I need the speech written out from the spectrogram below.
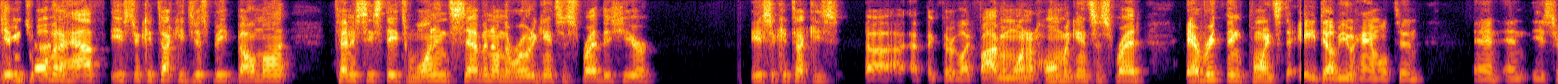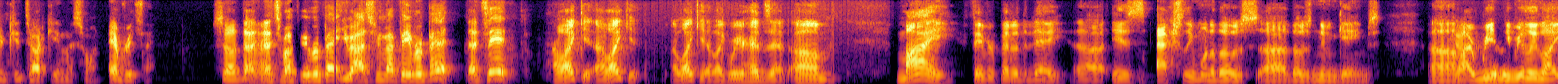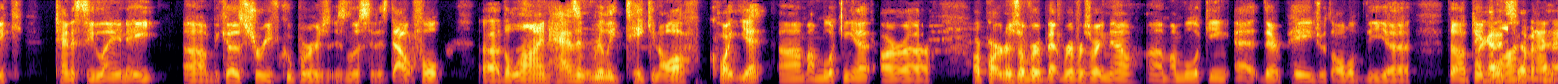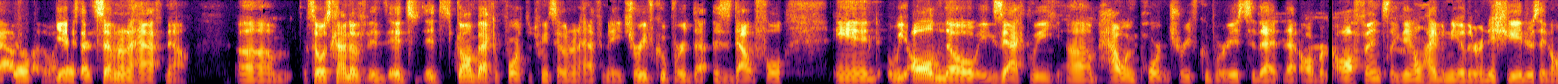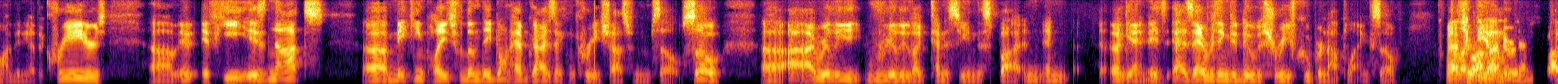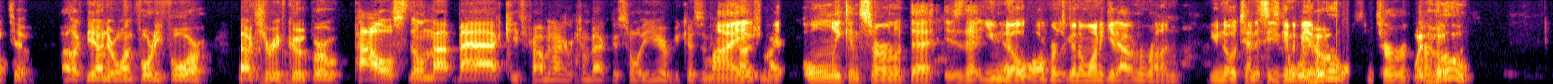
Giving 12 and a half. Eastern Kentucky just beat Belmont. Tennessee State's one and seven on the road against the spread this year. Eastern Kentucky's, uh, I think they're like five and one at home against the spread. Everything points to A.W. Hamilton and, and Eastern Kentucky in this one. Everything. So that, right. that's my favorite bet. You asked me my favorite bet. That's it. I like it. I like it. I like it. I like where your head's at. Um, my favorite bet of the day uh, is actually one of those uh, those noon games. Um, I really, really like Tennessee Lane Eight uh, because Sharife Cooper is, is listed as doubtful. Uh, the line hasn't really taken off quite yet. Um, I'm looking at our uh, our partners over at Bet Rivers right now. Um, I'm looking at their page with all of the uh, the updated line. Seven and a half, by the way. Yeah, it's at seven and a half now. Um, so it's kind of it, it's it's gone back and forth between seven and a half and eight. Sharife Cooper is doubtful, and we all know exactly um, how important Sharife Cooper is to that that Auburn offense. Like they don't have any other initiators, they don't have any other creators. Um, if, if, he is not uh, making plays for them, they don't have guys that can create shots for themselves. So uh, I, I, really really like Tennessee in this spot, and and again, it has everything to do with Sharife Cooper not playing. So that's I like the under spot too. I like the under 144. About Sharife Cooper, Powell's still not back. He's probably not going to come back this whole year because of my my only concern with that is that you yeah. know Auburn's going to want to get out and run. You know Tennessee's going to be able who? to tur- with who?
